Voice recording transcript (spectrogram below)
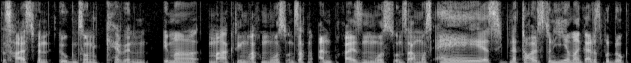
Das heißt, wenn irgend so ein Kevin immer Marketing machen muss und Sachen anpreisen muss und sagen muss, ey, ich bin der Tollste und hier mein geiles Produkt,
